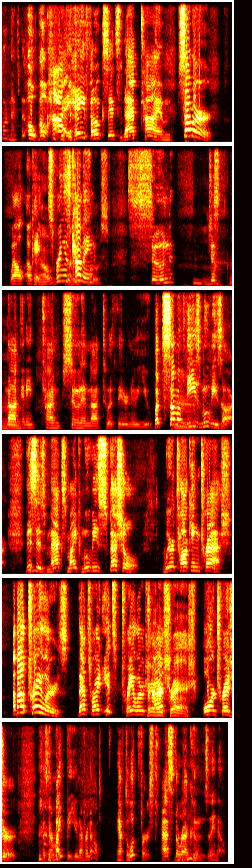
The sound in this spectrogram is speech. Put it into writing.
Movies. Time for Max. Oh, oh, hi, hey, folks! It's that time. Summer. Well, okay, No, spring is coming close. soon. Hmm. Just not hmm. any time soon, and not to a theater near you. But some of hmm. these movies are. This is Max Mike Movies Special. We're talking trash about trailers. That's right, it's trailer, Trailer trash trash. or treasure. Because there might be, you never know. You have to look first. Ask Mm-hmm. the raccoons, they know.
